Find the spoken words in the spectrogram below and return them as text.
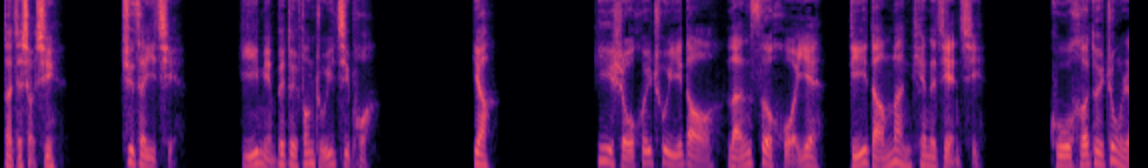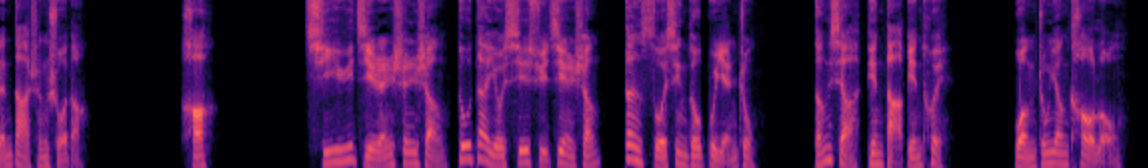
大家小心，聚在一起，以免被对方逐一击破。呀！一手挥出一道蓝色火焰，抵挡漫天的剑气。古河对众人大声说道：“好！”其余几人身上都带有些许剑伤。但所幸都不严重，当下边打边退，往中央靠拢。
